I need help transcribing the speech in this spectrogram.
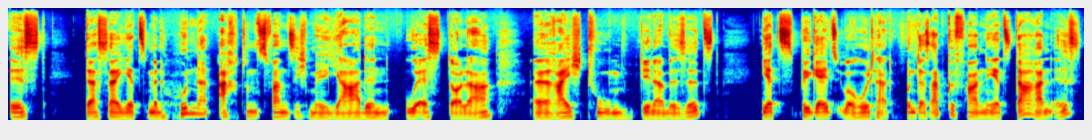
ist, dass er jetzt mit 128 Milliarden US-Dollar äh, Reichtum, den er besitzt, jetzt Bill Gates überholt hat. Und das Abgefahrene jetzt daran ist,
